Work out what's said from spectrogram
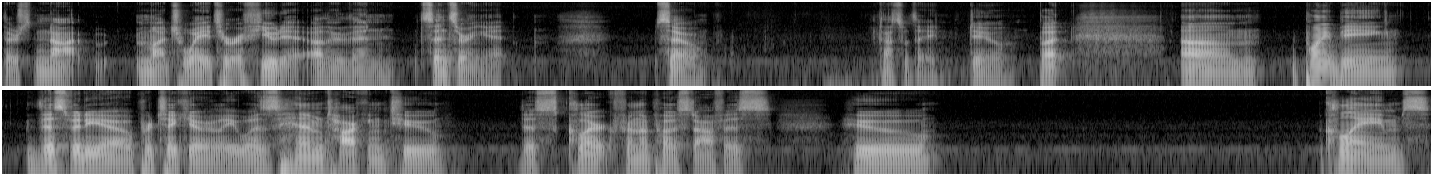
there's not much way to refute it other than censoring it. So that's what they do. But um, point being, this video particularly was him talking to this clerk from the post office who claims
